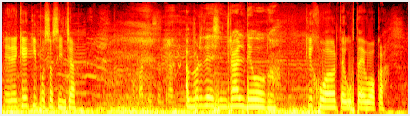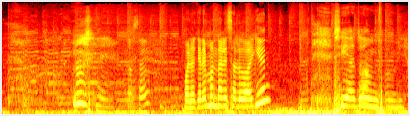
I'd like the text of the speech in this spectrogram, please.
¿De qué equipo sos hincha? Aparte de Central de Boca. ¿Qué jugador te gusta de Boca? No sé. No sé. Bueno, ¿querés mandarle saludo a alguien? Sí, a toda mi familia.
